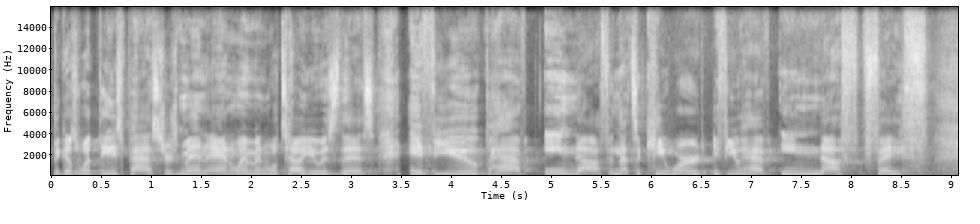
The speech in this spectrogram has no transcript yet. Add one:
Because what these pastors, men and women, will tell you is this if you have enough, and that's a key word, if you have enough faith,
